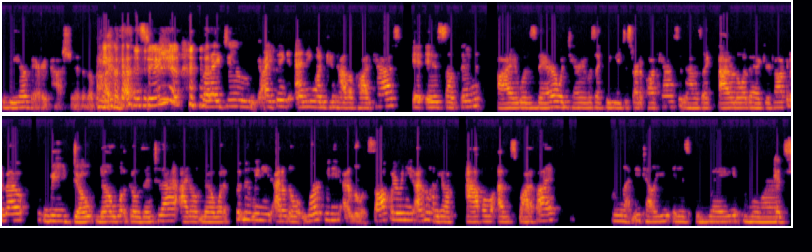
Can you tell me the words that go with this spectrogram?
we are very passionate about podcasting. but I do I think anyone can have a podcast. It is something I was there when Terry was like, we need to start a podcast. And I was like, I don't know what the heck you're talking about. We don't know what goes into that. I don't know what equipment we need. I don't know what work we need. I don't know what software we need. I don't know how to get off Apple and Spotify. Let me tell you, it is way more it's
